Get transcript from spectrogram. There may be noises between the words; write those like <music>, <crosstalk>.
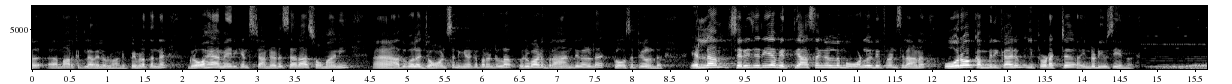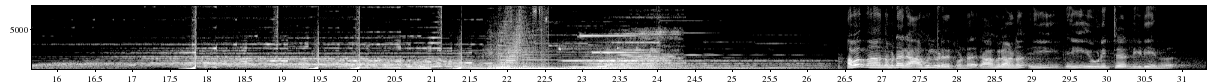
മാർക്കറ്റിൽ അവൈലബിൾ ആണ്. ഇപ്പോൾ ഇവിടെ തന്നെ Grohe American Standard Cera Somany അതുപോലെ ജോൺസൺ ഇങ്ങനെയൊക്കെ പറഞ്ഞിട്ടുള്ള ഒരുപാട് ബ്രാൻഡുകളുടെ ക്ലോസറ്റുകളുണ്ട്. എല്ലാം ചെറിയ ചെറിയ വ്യത്യാസങ്ങളിൽ മോഡൽ ഡിഫറൻസിലാണ് ഓരോ കമ്പനിക്കാരും ഈ പ്രൊഡക്റ്റ് ഇൻട്രൊഡ്യൂസ് ചെയ്യുന്നത്. നമ്മുടെ രാഹുൽ ഇവിടെ നിൽപ്പുണ്ട് രാഹുലാണ് ഈ ഈ യൂണിറ്റ് ലീഡ് ചെയ്യുന്നത്.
